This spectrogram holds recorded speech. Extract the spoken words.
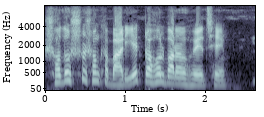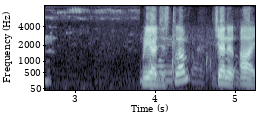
সদস্য সংখ্যা বাড়িয়ে টহল বাড়ানো হয়েছে। রিয়াজ ইসলাম চ্যানেল আই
